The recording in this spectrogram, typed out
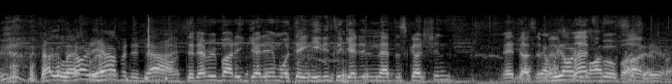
It's not gonna It already forever. happened in Dallas. Did everybody get in what they needed to get in in that discussion? It doesn't Yeah, matter. we already Let's lost move on. sun here.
